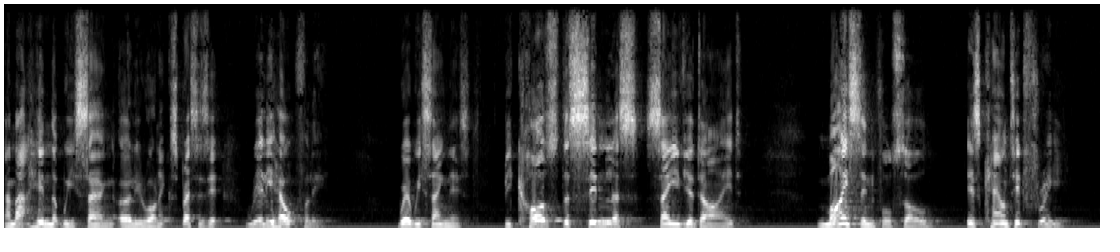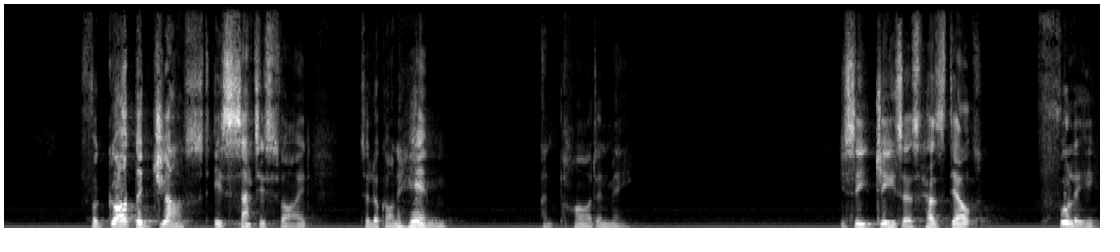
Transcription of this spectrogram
And that hymn that we sang earlier on expresses it really helpfully, where we sang this Because the sinless Saviour died, my sinful soul is counted free. For God the just is satisfied to look on him and pardon me. You see, Jesus has dealt fully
